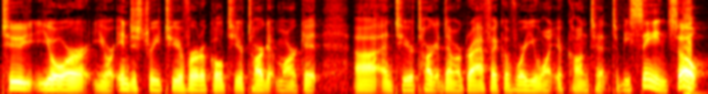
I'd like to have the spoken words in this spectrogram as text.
to your your industry, to your vertical, to your target market, uh, and to your target demographic of where you want your content to be seen. So.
